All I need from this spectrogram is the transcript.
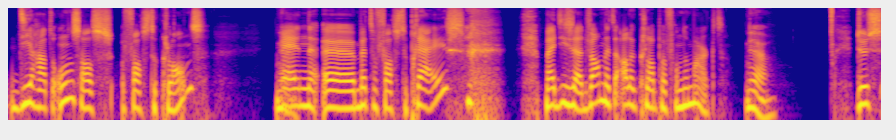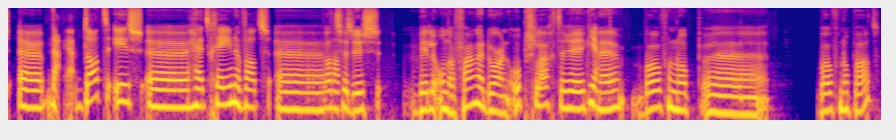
die had ons als vaste klant. Ja. En eh, met een vaste prijs. maar die zat wel met alle klappen van de markt. Ja. Dus uh, nou ja, dat is uh, hetgene wat, uh, wat, ze dus willen ondervangen door een opslag te rekenen ja. bovenop, bovenop wat?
